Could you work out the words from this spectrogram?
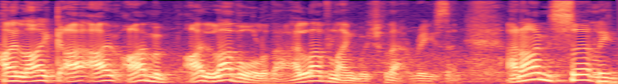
I like, I, I, I'm, a, I love all of that. I love language for that reason, and I'm certainly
